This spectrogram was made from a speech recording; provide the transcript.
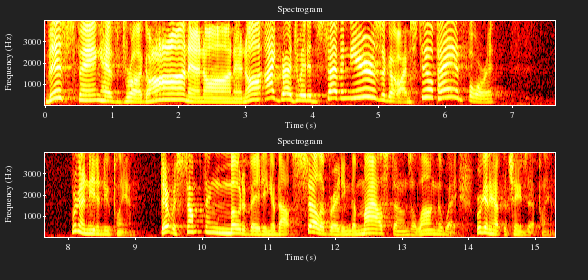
This thing has drug on and on and on. I graduated seven years ago. I'm still paying for it. We're going to need a new plan. There was something motivating about celebrating the milestones along the way. We're going to have to change that plan.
